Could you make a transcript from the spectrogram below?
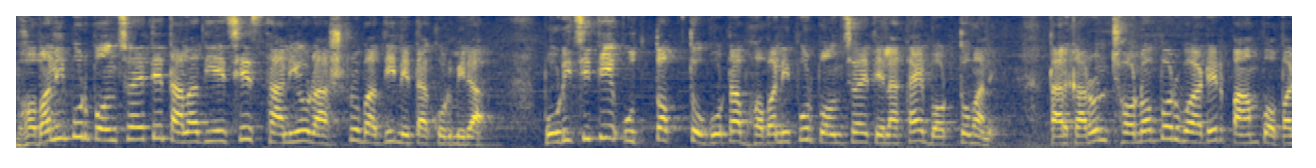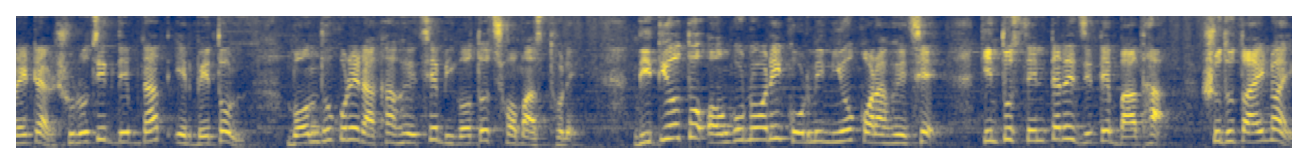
ভবানীপুর পঞ্চায়েতে তালা দিয়েছে স্থানীয় রাষ্ট্রবাদী নেতাকর্মীরা। পরিচিতি উত্তপ্ত গোটা ভবানীপুর পঞ্চায়েত এলাকায় বর্তমানে। তার কারণ ছ নম্বর ওয়ার্ডের পাম্প অপারেটর সুরজিৎ দেবনাথ এর বেতন বন্ধ করে রাখা হয়েছে বিগত ছ মাস ধরে। দ্বিতীয়ত অঙ্গনওয়াড়ি কর্মী নিয়োগ করা হয়েছে, কিন্তু সেন্টারে যেতে বাধা। শুধু তাই নয়,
